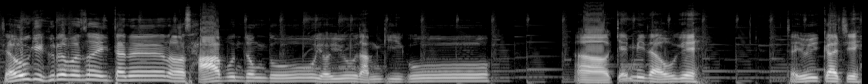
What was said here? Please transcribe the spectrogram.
자 여기 그러면서 일단은 어, 4분 정도 여유 남기고 어 깹니다. 오게. 자 여기까지.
